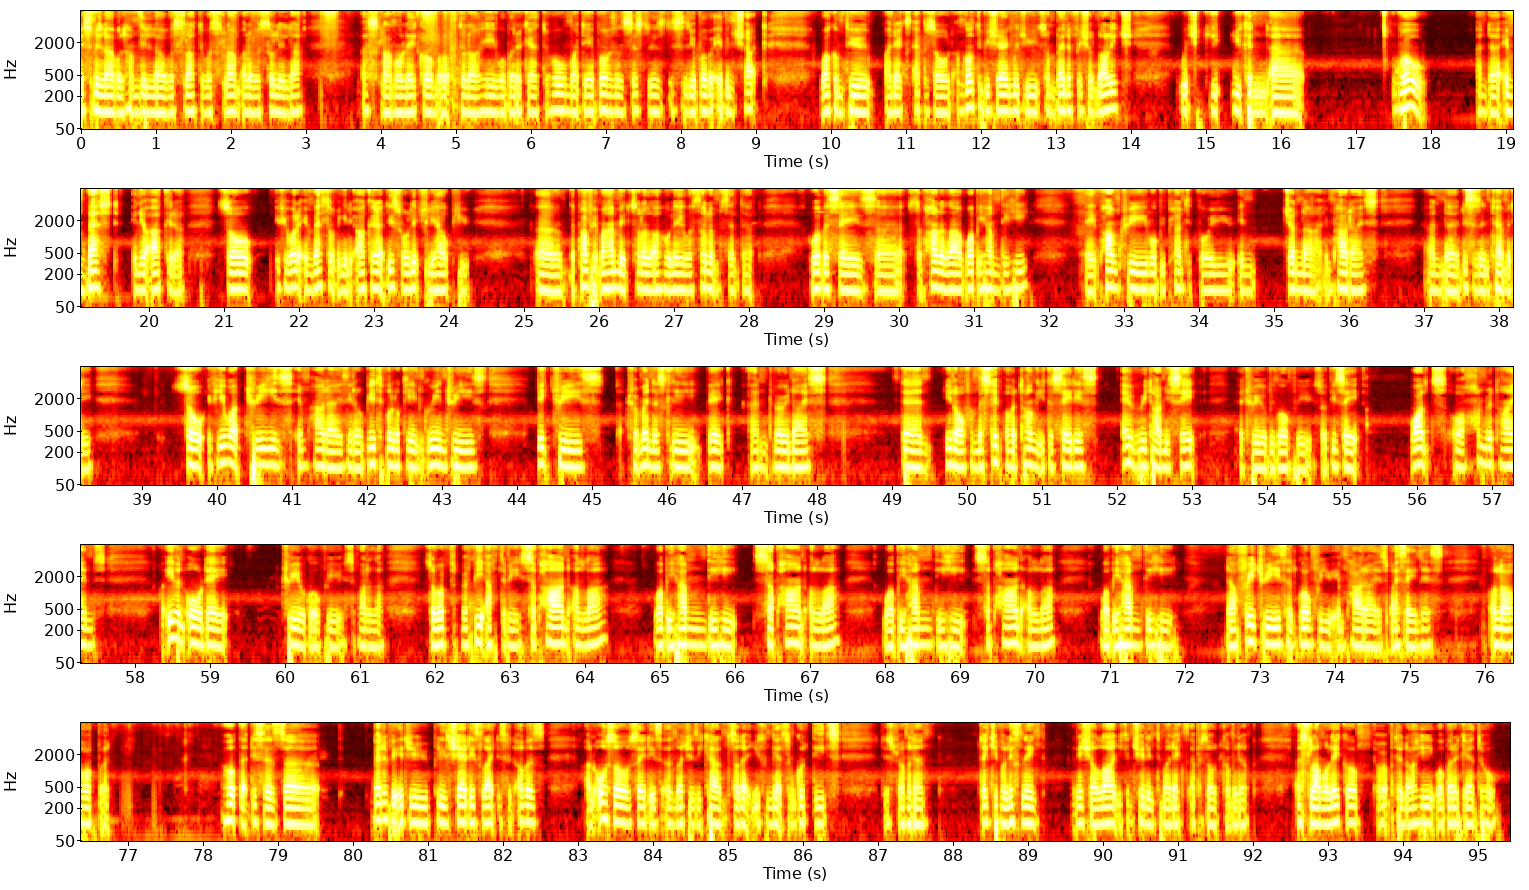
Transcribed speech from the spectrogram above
Bismillah, alhamdulillah, wassalatu wassalam ala rasulillah. Assalamu alaikum wa rahmatullahi wa barakatuhu. My dear brothers and sisters, this is your brother Ibn Shak. Welcome to my next episode. I'm going to be sharing with you some beneficial knowledge which you, you can uh, grow and uh, invest in your akhirah. So, if you want to invest something in your akhirah, this will literally help you. Uh, the Prophet Muhammad sallallahu alaihi wasallam said that whoever says uh, Subhanallah wa bihamdihi, a palm tree will be planted for you in Jannah in paradise, and uh, this is in Tirmidhi. So if you want trees in paradise, you know beautiful looking green trees, big trees, tremendously big and very nice, then you know from the slip of a tongue you could say this every time you say it a tree will be gone for you. So if you say once or a hundred times, even all day, tree will go for you. Subhanallah. So re- repeat after me. Subhanallah wa bihamdihi. Subhanallah wa bihamdihi. Subhanallah wa bihamdihi. Now three trees have grown for you in paradise by saying this. Allahu Akbar. I hope that this has uh, benefited you. Please share this, like this with others and also say this as much as you can so that you can get some good deeds this Ramadan. Thank you for listening, and inshallah, you can tune into my next episode coming up. Assalamu alaikum wa rahmatullahi wa barakatuhu.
